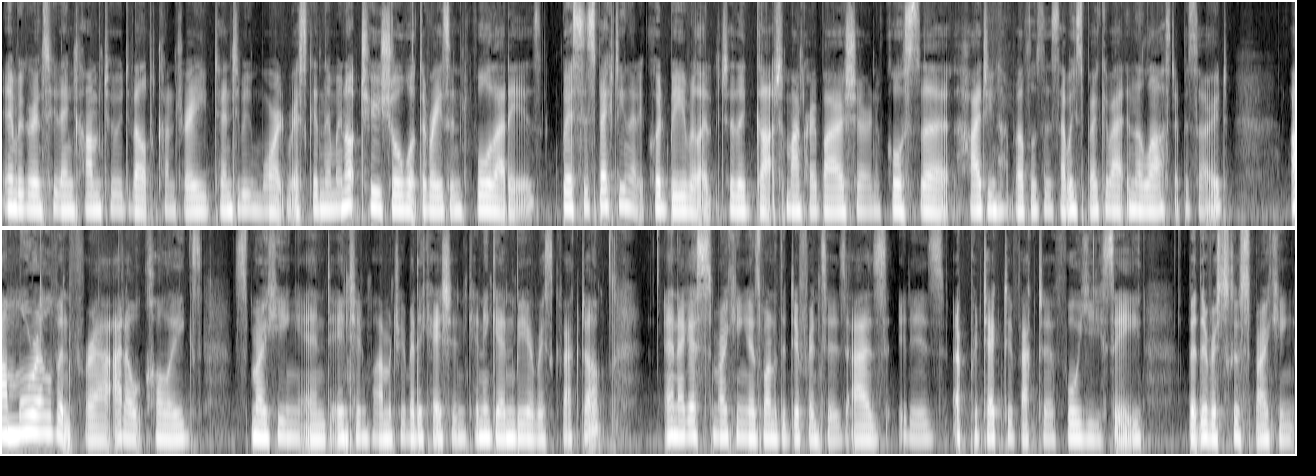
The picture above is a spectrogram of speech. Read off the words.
immigrants who then come to a developed country tend to be more at risk, and then we're not too sure what the reason for that is. We're suspecting that it could be related to the gut microbiota and, of course, the hygiene hypothesis that we spoke about in the last episode. Are more relevant for our adult colleagues, smoking and anti inflammatory medication can again be a risk factor. And I guess smoking is one of the differences as it is a protective factor for UC but the risks of smoking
